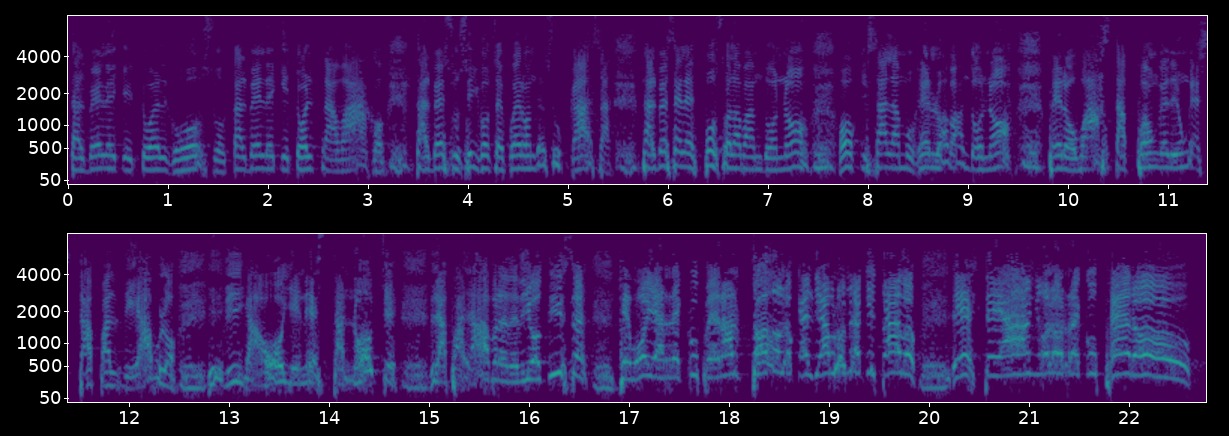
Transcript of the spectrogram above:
Tal vez le quitó el gozo, tal vez le quitó el trabajo, tal vez sus hijos se fueron de su casa, tal vez el esposo lo abandonó o quizá la mujer lo abandonó, pero basta, póngale un stop al diablo y diga hoy en esta noche la palabra de Dios dice que voy a recuperar todo lo que el diablo me ha quitado. Este año lo recupero.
